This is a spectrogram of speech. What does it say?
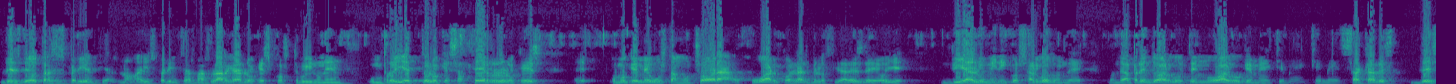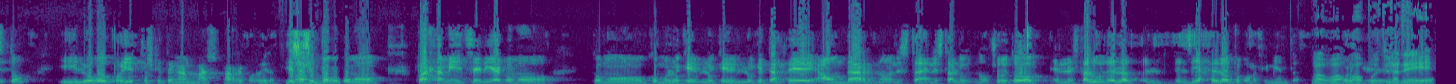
desde otras experiencias, ¿no? Hay experiencias más largas, lo que es construir un, un proyecto, lo que es hacerlo, lo que es eh, como que me gusta mucho ahora jugar con las velocidades de, oye, día lumínico es algo donde, donde aprendo algo y tengo algo que me, que me, que me saca de, esto y luego proyectos que tengan más, más recorrido. Y eso es un poco como, para mí sería como, como, como lo que, lo que, lo que te hace ahondar, ¿no? En esta, en esta luz, ¿no? Sobre todo en esta luz del, del viaje del autoconocimiento. Wow, wow, wow. Pues fíjate, eh,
